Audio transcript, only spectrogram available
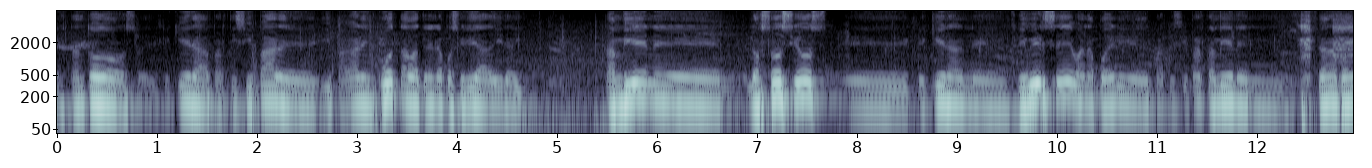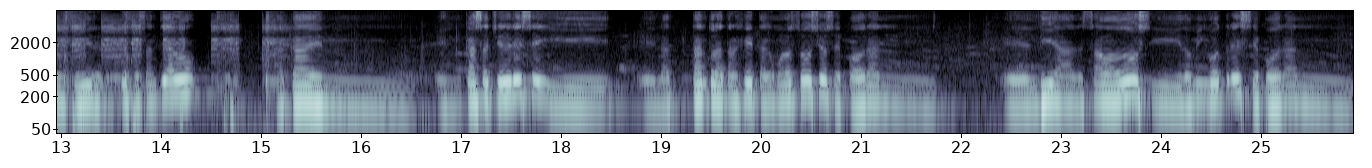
están todos, el que quiera participar eh, y pagar en cuota va a tener la posibilidad de ir ahí. También eh, los socios eh, que quieran inscribirse van a poder participar también en, se van a poder inscribir en el Viejo Santiago, acá en, en Casa Chedrese y tanto la tarjeta como los socios se podrán el día sábado 2 y domingo 3 se podrán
